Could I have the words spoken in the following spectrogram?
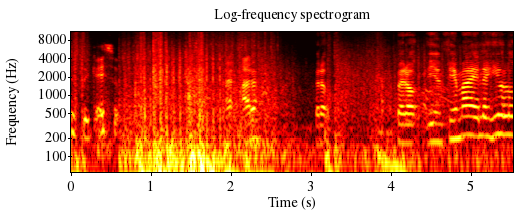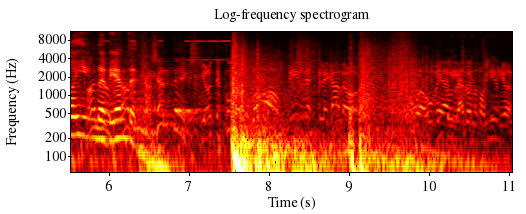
Estoy queso. Eh, ahora. Pero. Pero, y encima he elegido los ingredientes. Yo te cubro. Bomba hostil desplegado. UAV aliado en posición.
